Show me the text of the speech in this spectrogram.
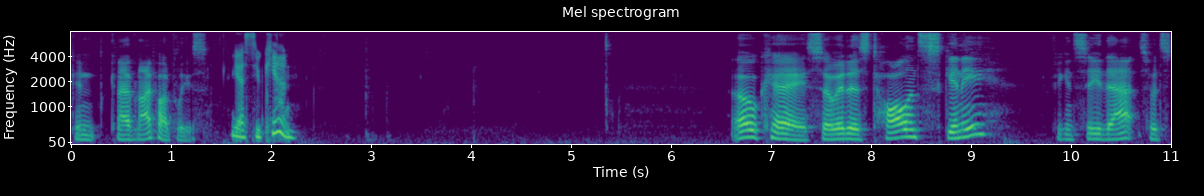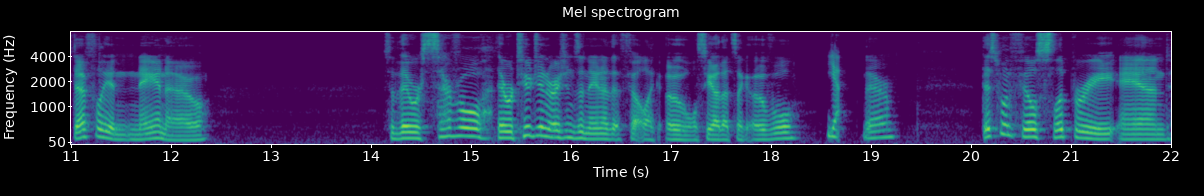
can can I have an iPod, please? Yes, you can. Okay, so it is tall and skinny, if you can see that. So it's definitely a nano. So there were several, there were two generations of nano that felt like oval. See how that's like oval Yeah. there? This one feels slippery and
